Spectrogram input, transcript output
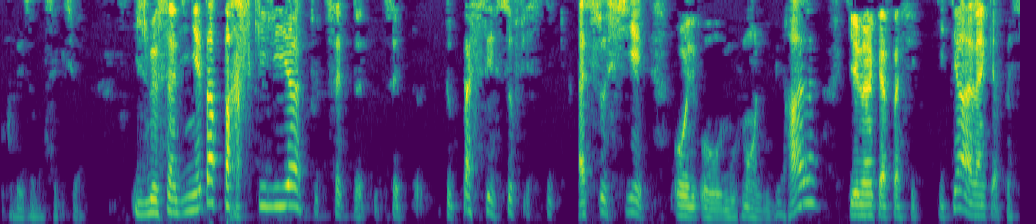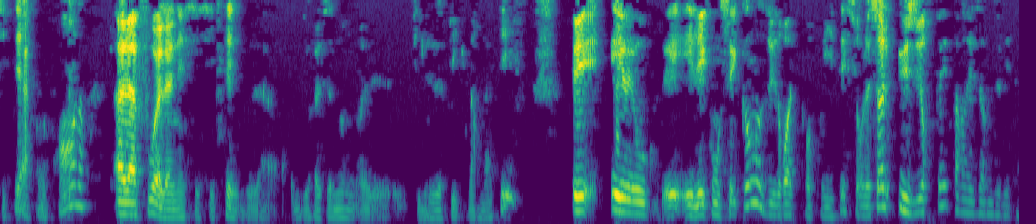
pour les homosexuels. Il ne s'indignait pas parce qu'il y a toute cette, toute cette de passé sophistique associé au, mouvement libéral, qui est l'incapacité, qui tient à l'incapacité à comprendre à la fois la nécessité de la, du raisonnement euh, philosophique normatif et, les conséquences du droit de propriété sur le sol usurpé par les hommes de l'État.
